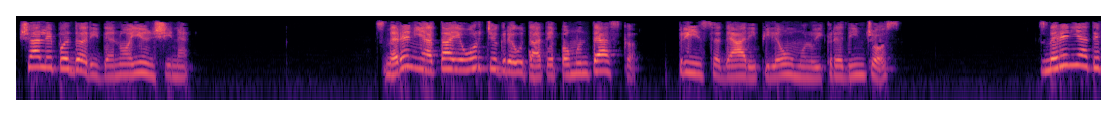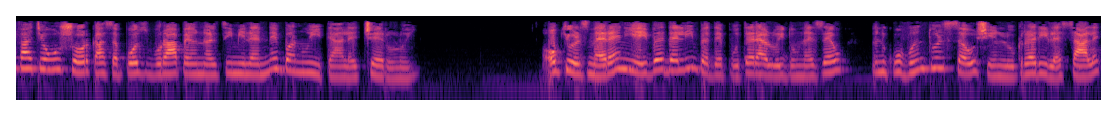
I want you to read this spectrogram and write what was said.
și ale pădării de noi înșine. Smerenia ta e orice greutate pământească, prinsă de aripile omului credincios. Smerenia te face ușor ca să poți zbura pe înălțimile nebănuite ale cerului. Ochiul smereniei vede limpede puterea lui Dumnezeu în cuvântul său și în lucrările sale,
